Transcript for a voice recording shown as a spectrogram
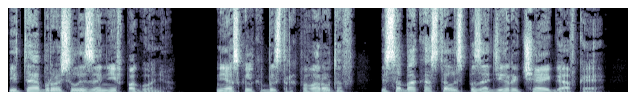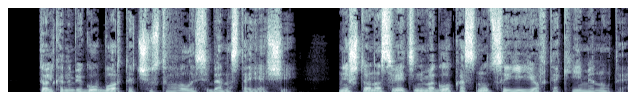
и та бросилась за ней в погоню. Несколько быстрых поворотов, и собака осталась позади, рыча и гавкая. Только на бегу Борта чувствовала себя настоящей. Ничто на свете не могло коснуться ее в такие минуты.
